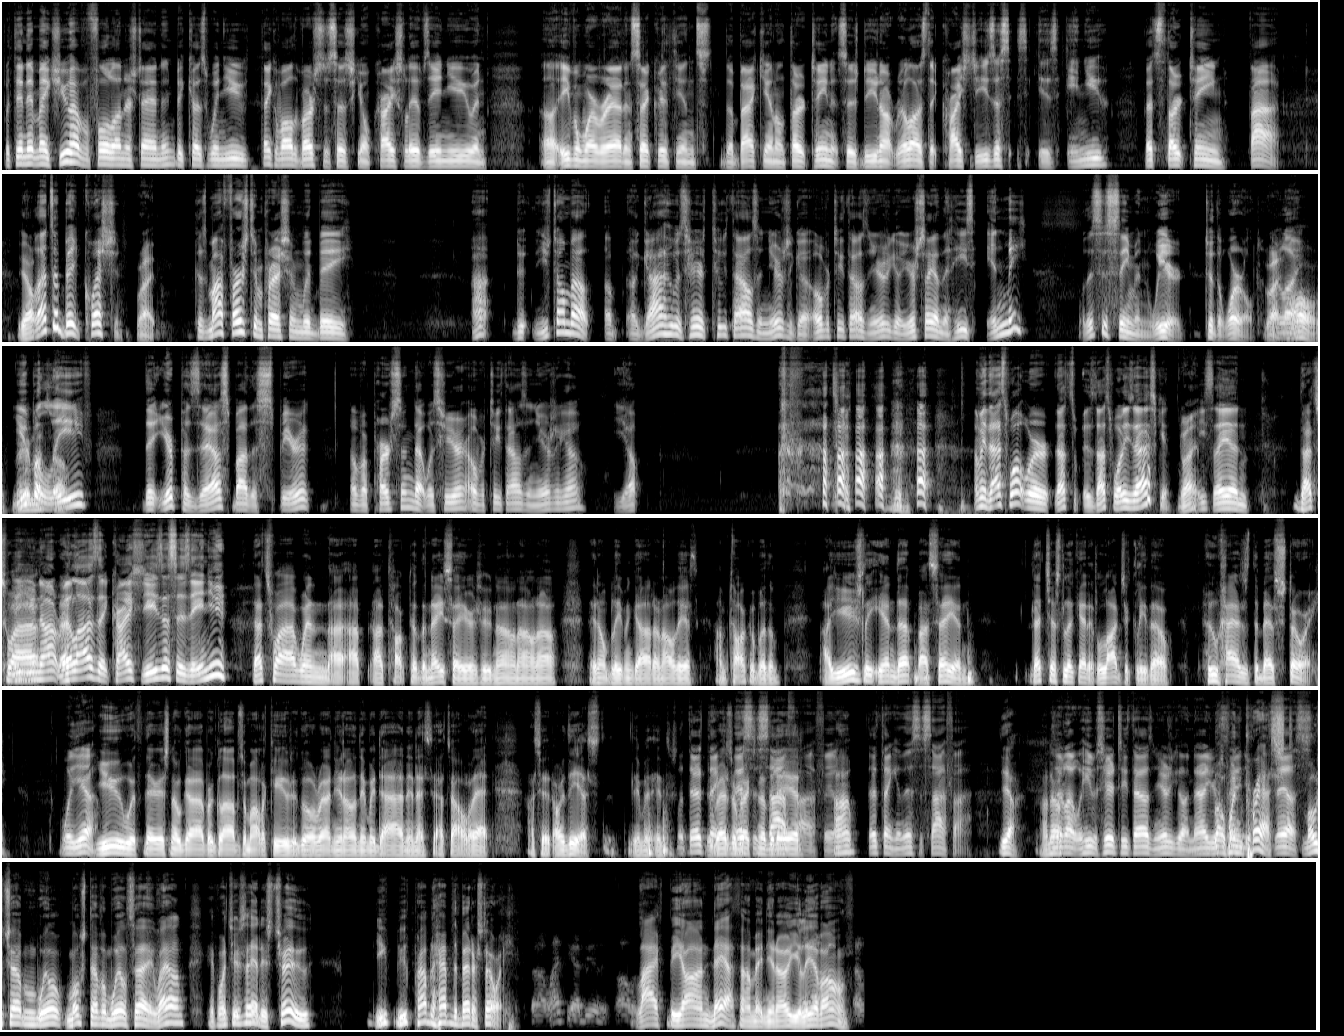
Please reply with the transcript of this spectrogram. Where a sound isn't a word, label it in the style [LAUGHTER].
But then it makes you have a full understanding because when you think of all the verses, it says, you know, Christ lives in you. And uh, even where we're at in 2 Corinthians, the back end on 13, it says, Do you not realize that Christ Jesus is, is in you? That's 13 5. Yeah. Well, that's a big question Right. because my first impression would be, I do, you talking about a, a guy who was here two thousand years ago, over two thousand years ago. You're saying that he's in me? Well, this is seeming weird to the world. Right. Like, Oh, you much so. believe that you're possessed by the spirit of a person that was here over two thousand years ago? Yep. [LAUGHS] I mean, that's what we're. That's is that's what he's asking. Right. He's saying, That's why. "Do you not realize that Christ Jesus is in you?" That's why when I, I, I talk to the naysayers who no, no, no, they don't believe in God and all this, I'm talking with them. I usually end up by saying, let's just look at it logically, though. Who has the best story? Well, yeah. You with there is no God or globs or molecules that go around, you know, and then we die, and then that's that's all of that. I said, or this, But they're the thinking this is of the dead. sci-fi, Phil. Huh? They're thinking this is sci-fi. yeah, I know. They're like, "Well, he was here two thousand years ago, and now you're." But when saying you're pressed, possessed." most of them will. Most of them will say, "Well, if what you said is true, you you probably have the better story." I like the idea that Paul Life beyond death. I mean, you know, you live on. I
